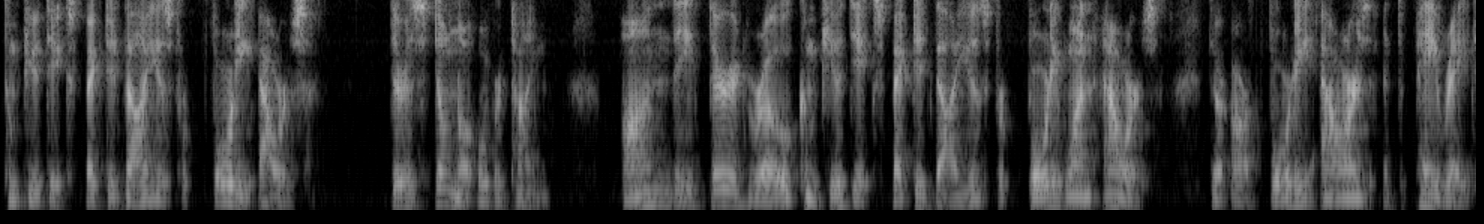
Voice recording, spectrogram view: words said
compute the expected values for 40 hours. There is still no overtime. On the third row, compute the expected values for 41 hours. There are 40 hours at the pay rate,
